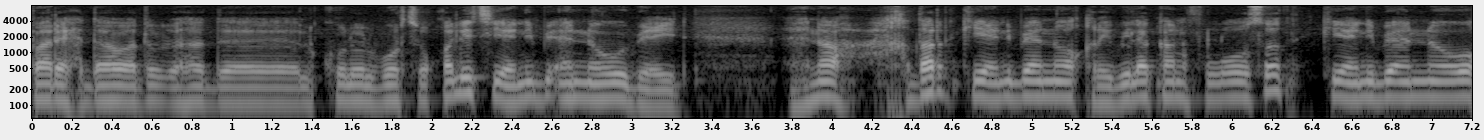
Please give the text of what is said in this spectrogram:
باري حدا هاد ال couleur البرتقالي تيعني بأنه بعيد. هنا خضر كيعني بأنه قريب. إلا كان في الوسط كيعني بأنه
